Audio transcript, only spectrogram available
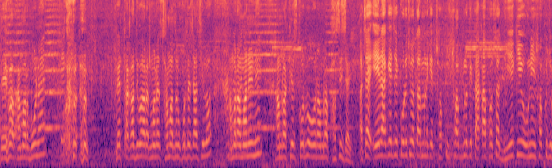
তো এবার আমার বোনে ফের টাকা দেওয়ার মানে সমাধান করতে চাচ্ছিল। আমরা মানিনি আমরা কেস করব ওর আমরা ফাঁসি চাই। আচ্ছা এর আগে যে করেছিল তার মানে কি সব কিছু সবগুলোকে টাকা পয়সা দিয়ে কি উনি সব কিছু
